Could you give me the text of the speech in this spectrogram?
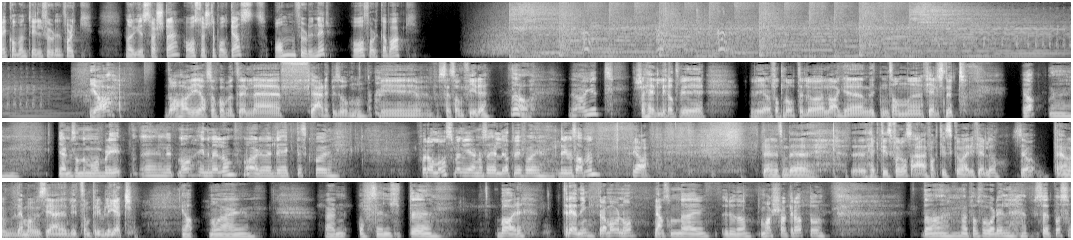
Velkommen til Fuglehundfolk. Norges første og største podkast om fuglehunder og folka bak. Ja, da har vi altså kommet til eh, fjerde episoden i sesong fire. Ja, det har vi gitt. Så heldig at vi, vi har fått lov til å lage en liten sånn eh, fjellsnutt. Ja, eh, gjerne sånn det må bli eh, litt nå innimellom. Nå er det jo veldig hektisk for, for alle oss, men vi er nå så heldige at vi får drive sammen. Ja. Det er liksom det Hektisk for oss er faktisk å være i fjellet. Så Ja. det, det må vi si er litt sånn privilegert. Ja, nå er, er den offisielt uh, bare trening framover nå. Nå Ja. som det er runda mars akkurat, og da, i hvert fall for vår del sørpå, så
